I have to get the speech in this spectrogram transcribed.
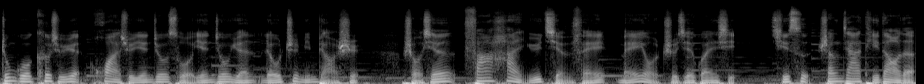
中国科学院化学研究所研究员刘志民表示，首先发汗与减肥没有直接关系。其次，商家提到的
